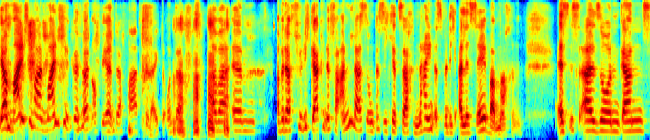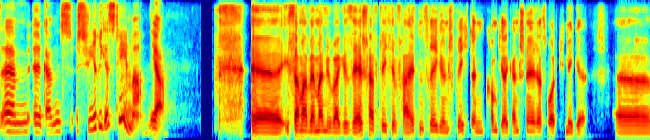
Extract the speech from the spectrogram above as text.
ja, manchmal, manche gehören auch während der Fahrt vielleicht unter. Aber, ähm, aber da fühle ich gar keine Veranlassung, dass ich jetzt sage, nein, das will ich alles selber machen. Es ist also ein ganz, ähm, äh, ganz schwieriges Thema, ja. Äh, ich sag mal, wenn man über gesellschaftliche Verhaltensregeln spricht, dann kommt ja ganz schnell das Wort Knigge. Äh,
